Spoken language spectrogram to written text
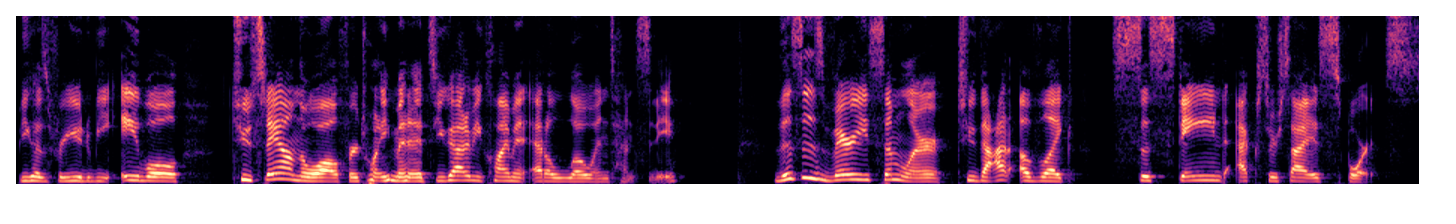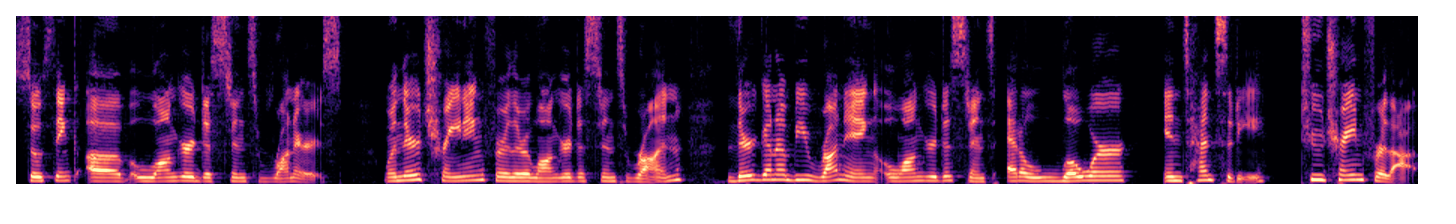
because for you to be able to stay on the wall for 20 minutes, you got to be climbing at a low intensity. This is very similar to that of like sustained exercise sports. So think of longer distance runners when they're training for their longer distance run, they're going to be running a longer distance at a lower intensity to train for that.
